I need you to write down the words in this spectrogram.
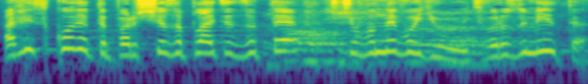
А військові тепер ще заплатять за те, що вони воюють. Ви розумієте?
